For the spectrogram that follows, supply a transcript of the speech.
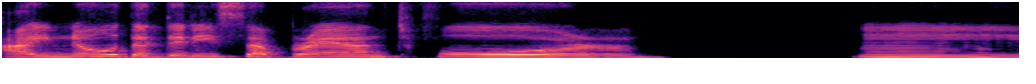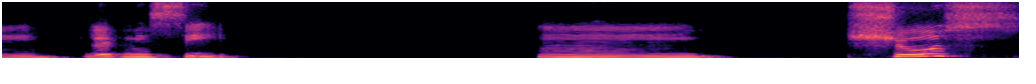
I know that there is a brand for, um, let me see, um, shoes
